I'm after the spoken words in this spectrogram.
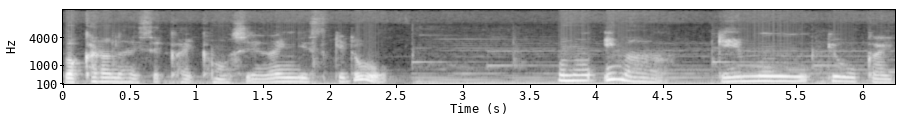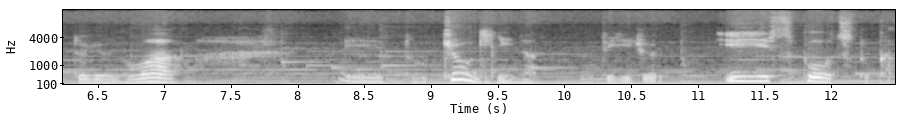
わからない世界かもしれないんですけど、この今、ゲーム業界というのは、えっ、ー、と、競技になっている e スポーツとか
